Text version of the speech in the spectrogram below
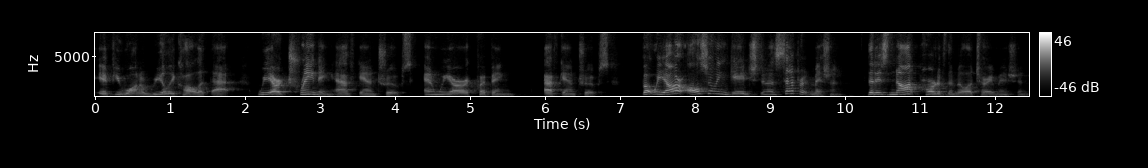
if you want to really call it that. We are training Afghan troops and we are equipping Afghan troops. But we are also engaged in a separate mission that is not part of the military mission,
